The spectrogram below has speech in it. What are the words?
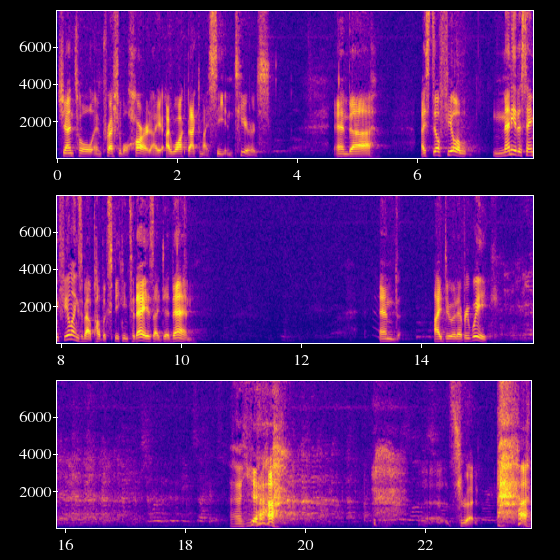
gentle, impressionable heart, I, I walked back to my seat in tears. And uh, I still feel many of the same feelings about public speaking today as I did then. And I do it every week. Uh, yeah. That's right.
